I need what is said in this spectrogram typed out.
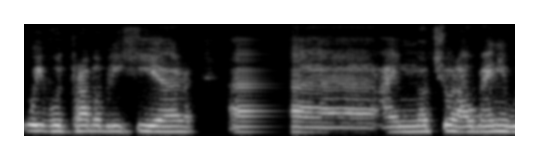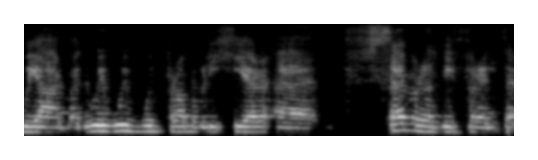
we would probably hear, uh, I'm not sure how many we are, but we, we would probably hear uh, several different uh,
